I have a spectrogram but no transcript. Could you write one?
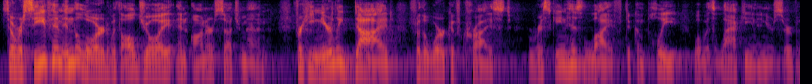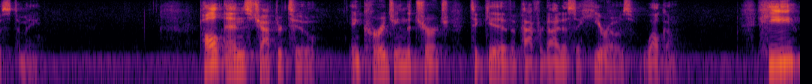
So receive him in the Lord with all joy and honor such men, for he nearly died for the work of Christ, risking his life to complete what was lacking in your service to me. Paul ends chapter 2 encouraging the church to give Epaphroditus a hero's welcome. He,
